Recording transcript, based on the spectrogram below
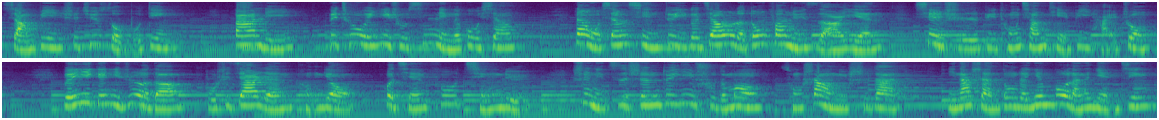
想必是居所不定。巴黎被称为艺术心灵的故乡，但我相信，对一个娇弱的东方女子而言，现实比铜墙铁壁还重。唯一给你热的，不是家人、朋友或前夫、情侣，是你自身对艺术的梦。从少女时代。你那闪动着烟波蓝的眼睛，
